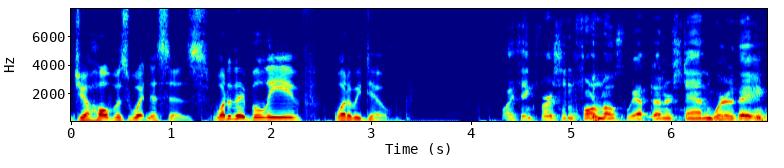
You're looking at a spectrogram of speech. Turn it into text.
Jehovah's Witnesses? What do they believe? What do we do? Well, I think first and foremost, we have to understand where they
